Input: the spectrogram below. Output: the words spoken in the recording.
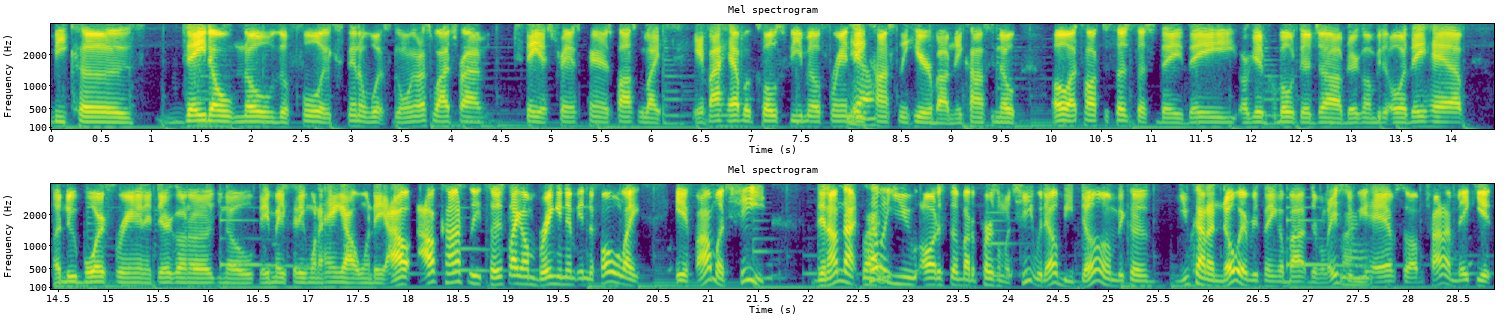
because they don't know the full extent of what's going on. That's why I try and stay as transparent as possible. Like if I have a close female friend, yeah. they constantly hear about and they constantly know, oh, I talked to such and such day. They are getting promoted their job. They're gonna be or they have a new boyfriend and they're gonna, you know, they may say they want to hang out one day. I'll I'll constantly so it's like I'm bringing them in the phone. Like if I'm a cheat, then I'm not right. telling you all this stuff about the person I'm gonna cheat with. That'll be dumb because you kind of know everything about the relationship right. you have. So I'm trying to make it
